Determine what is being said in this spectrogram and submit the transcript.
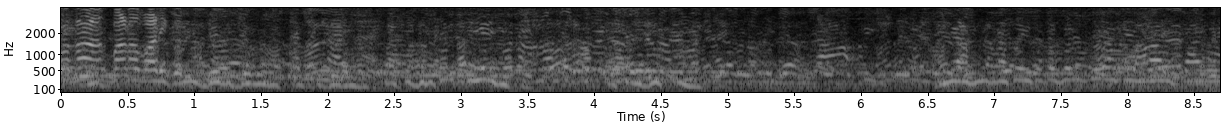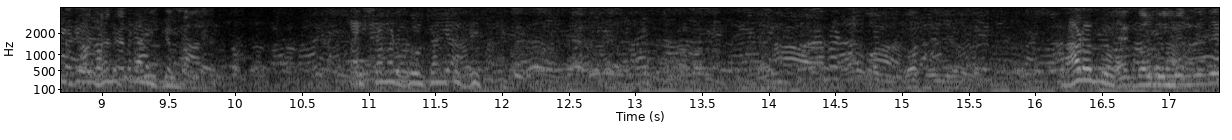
কথা বাড়াবাড়ি করি আমি আপনার কাছে এই কথা বলেছি, আমি তো দিচ্ছি। আরও একবার বললেন যে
